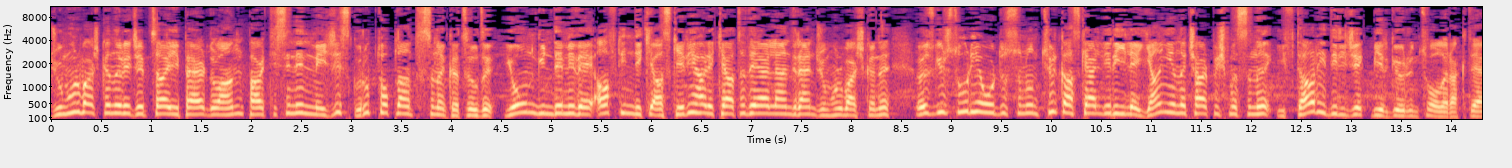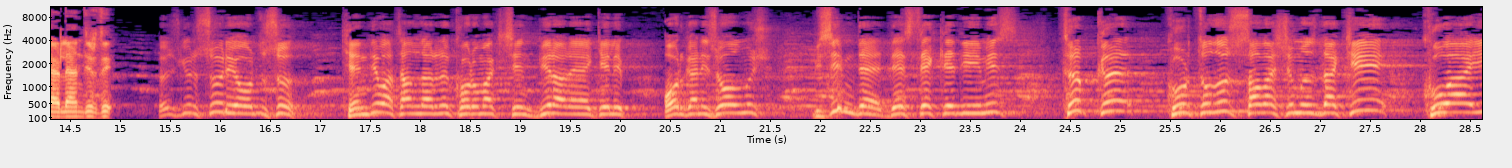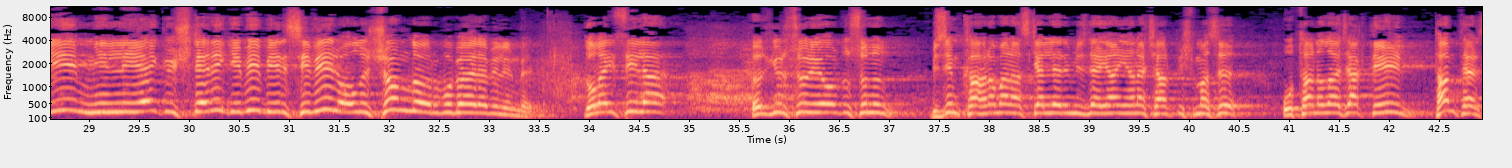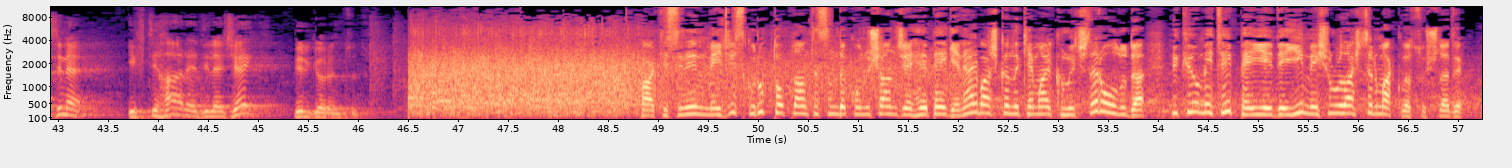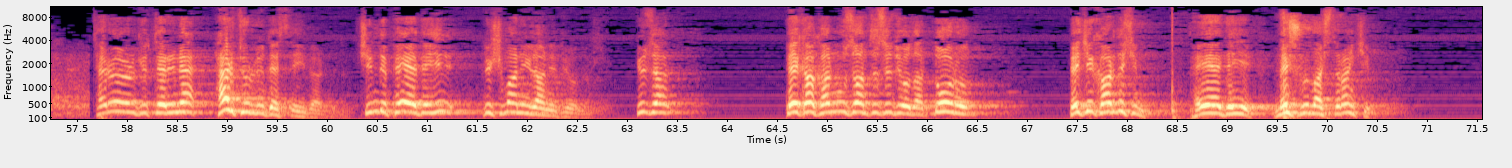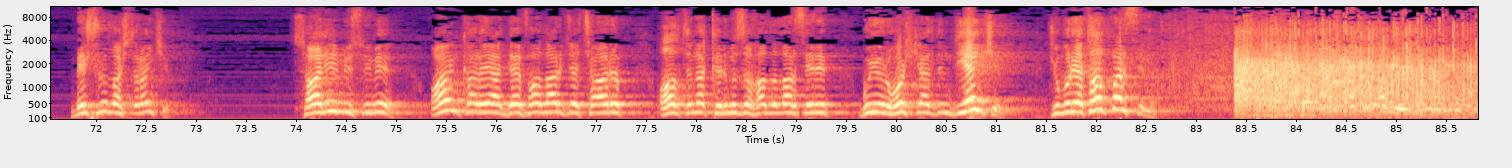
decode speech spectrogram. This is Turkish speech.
Cumhurbaşkanı Recep Tayyip Erdoğan partisinin meclis grup toplantısına katıldı. Yoğun gündemi ve Afrin'deki askeri harekatı değerlendiren Cumhurbaşkanı, Özgür Suriye ordusunun Türk askerleriyle yan yana çarpışmasını iftihar edilecek bir görüntü olarak değerlendirdi. Özgür Suriye ordusu kendi vatanlarını korumak için bir araya gelip organize olmuş. Bizim de desteklediğimiz tıpkı Kurtuluş Savaşımızdaki Kuvayi Milliye güçleri gibi bir sivil oluşumdur. Bu böyle bilinmeli. Dolayısıyla Özgür Suriye ordusunun bizim kahraman askerlerimizle yan yana çarpışması utanılacak değil. Tam tersine iftihar edilecek bir görüntüdür. Partisinin meclis grup toplantısında konuşan CHP Genel Başkanı Kemal Kılıçdaroğlu da hükümeti PYD'yi meşrulaştırmakla suçladı. Terör örgütlerine her türlü desteği verdiler. Şimdi PYD'yi düşman ilan ediyorlar. Güzel. PKK'nın uzantısı diyorlar. Doğru. Peki kardeşim PYD'yi meşrulaştıran kim? Meşrulaştıran kim? Salih Müslim'i Ankara'ya defalarca çağırıp altına kırmızı halılar serip buyur hoş geldin diyen kim? Cumhuriyet Halk Partisi mi?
